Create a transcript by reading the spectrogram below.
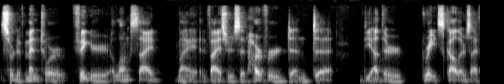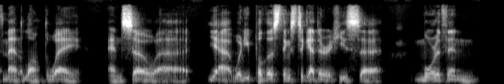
sort of mentor figure alongside my advisors at Harvard and uh, the other great scholars I've met along the way. And so, uh, yeah, when you pull those things together, he's uh, more than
